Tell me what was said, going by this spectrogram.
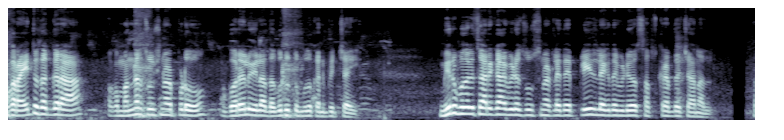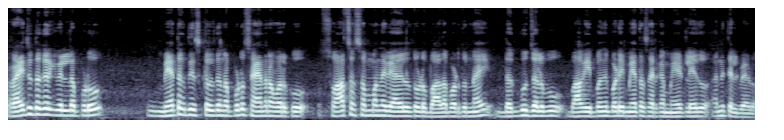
ఒక రైతు దగ్గర ఒక మందను చూసినప్పుడు గొర్రెలు ఇలా దగ్గుతూ తుమ్ముతూ కనిపించాయి. మీరు మొదటిసారిగా వీడియో చూస్తున్నట్లయితే please like the video subscribe the channel. రైతు దగ్గరికి వెళ్ళినప్పుడు మేతకు తీసుకెళ్తున్నప్పుడు సాయంత్రం వరకు శ్వాస సంబంధ వ్యాధులతో బాధపడుతున్నాయి. దగ్గు జలుబు బాగా ఇబ్బంది పడి మేత సరిగ్గా మేయట్లేదు అని తెలిపాడు.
